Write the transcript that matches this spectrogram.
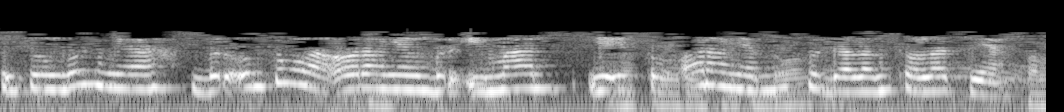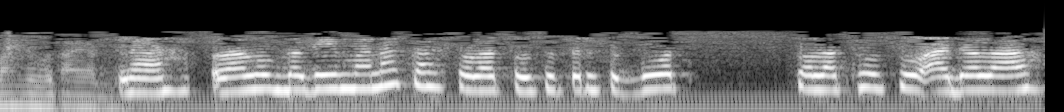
Sesungguhnya beruntunglah orang yang beriman yaitu Masih orang yang khusyuk dalam sholatnya. Ayat. Nah, lalu bagaimanakah sholat khusyuk tersebut? Sholat khusyuk adalah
